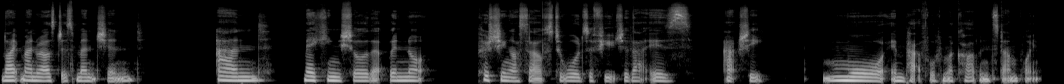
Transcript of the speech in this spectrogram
like Manuel's just mentioned, and making sure that we're not pushing ourselves towards a future that is actually more impactful from a carbon standpoint?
